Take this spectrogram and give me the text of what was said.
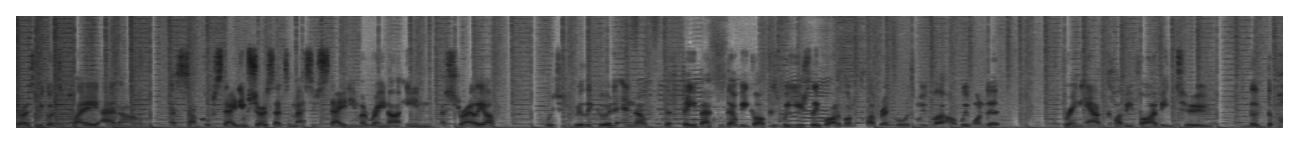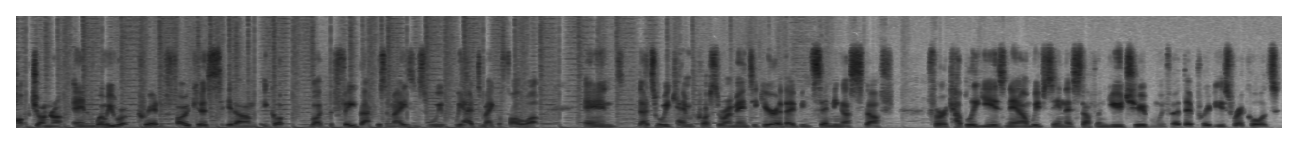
Shows. We got to play at um, a Suncorp Stadium show, so that's a massive stadium arena in Australia, which is really good. And uh, the feedback that we got, because we usually write a lot of club records, and we were like, oh, we wanted to bring our clubby vibe into the, the pop genre. And when we created Focus, it um it got like the feedback was amazing, so we we had to make a follow up, and that's where we came across the Romantic Era. They've been sending us stuff for a couple of years now. We've seen their stuff on YouTube and we've heard their previous records,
